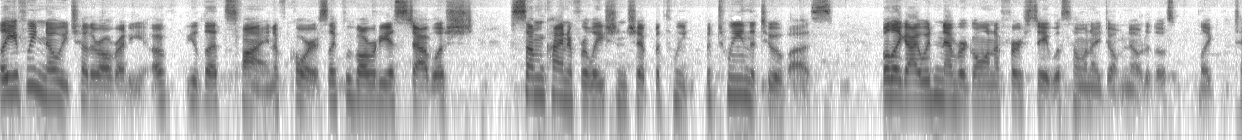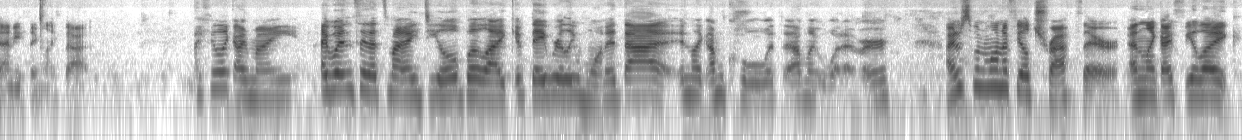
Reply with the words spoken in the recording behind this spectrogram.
Like if we know each other already, of that's fine, of course. Like we've already established some kind of relationship between between the two of us. But like I would never go on a first date with someone I don't know to those like to anything like that. I feel like I might. I wouldn't say that's my ideal, but like if they really wanted that and like I'm cool with it, I'm like whatever. I just wouldn't want to feel trapped there. And like I feel like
